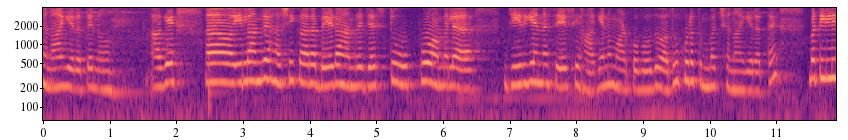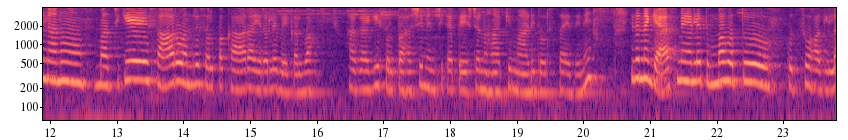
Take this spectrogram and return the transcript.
ಚೆನ್ನಾಗಿರುತ್ತೆ. ನೋ ಹಾಗೆ ಇಲ್ಲಾಂದರೆ ಹಸಿ ಖಾರ ಬೇಡ ಅಂದರೆ ಜಸ್ಟು ಉಪ್ಪು, ಆಮೇಲೆ ಜೀರಿಗೆಯನ್ನು ಸೇರಿಸಿ ಹಾಗೇನೂ ಮಾಡ್ಕೋಬೋದು. ಅದು ಕೂಡ ತುಂಬ ಚೆನ್ನಾಗಿರುತ್ತೆ. ಬಟ್ ಇಲ್ಲಿ ನಾನು ಮಜ್ಜಿಗೆ ಸಾರು ಅಂದರೆ ಸ್ವಲ್ಪ ಖಾರ ಇರಲೇಬೇಕಲ್ವಾ? ಹಾಗಾಗಿ ಸ್ವಲ್ಪ ಹಸಿ ಮೆಣಸಿಕಾಯಿ ಪೇಸ್ಟನ್ನು ಹಾಕಿ ಮಾಡಿ ತೋರಿಸ್ತಾ ಇದ್ದೀನಿ. ಇದನ್ನು ಗ್ಯಾಸ್ ಮೇಲೆ ತುಂಬ ಹೊತ್ತು ಕುದಿಸೋ ಹಾಗಿಲ್ಲ.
